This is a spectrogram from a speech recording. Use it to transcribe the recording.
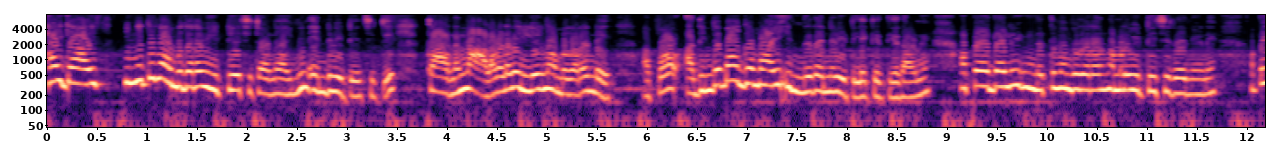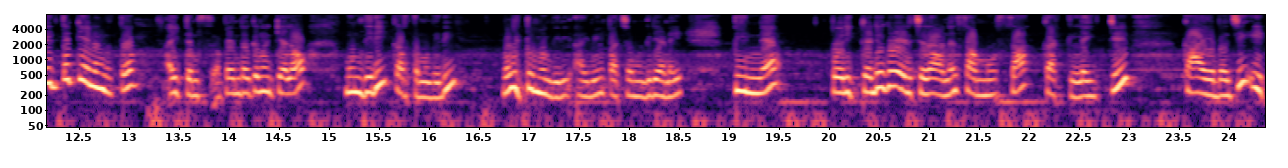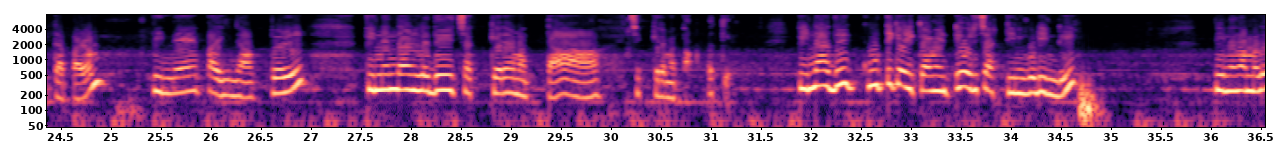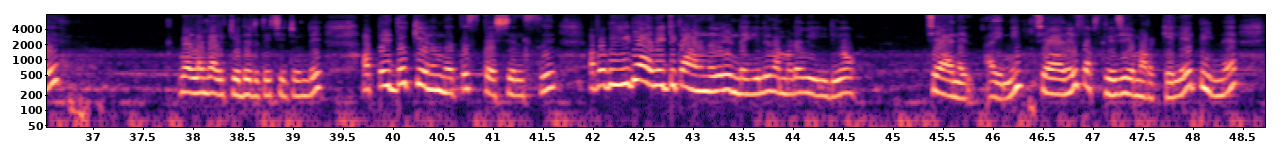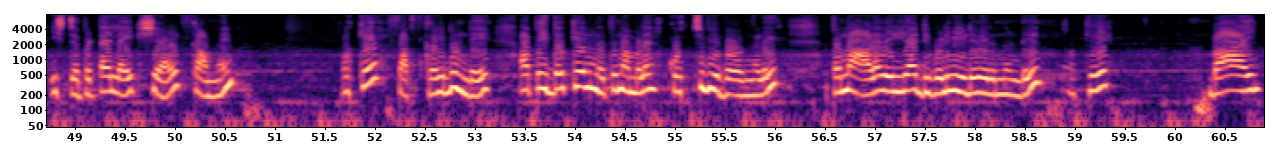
Hi guys ഇന്നത്തെ നോമ്പുതറ വീട്ടിൽ വെച്ചിട്ടാണ് ഐ മീൻ എന്റെ വീട്ടിൽ വെച്ചിട്ട്. കാരണം നാളെ ഇവിടെ വലിയൊരു നോമ്പുതറ ഉണ്ടേ. അപ്പോൾ അതിന്റെ ഭാഗമായി ഇന്ന് തന്നെ വീട്ടിലേക്ക് എത്തിയതാണ്. അപ്പോൾ ഏതായാലും ഇന്നത്തെ നോമ്പുതറ നമ്മൾ വീട്ടിൽ വെച്ചിട്ട് തന്നെയാണ്. അപ്പോൾ ഇതൊക്കെയാണ് ഇന്നത്തെ ഐറ്റംസ് അപ്പോൾ എന്തൊക്കെ നോക്കിയാലോ? മുന്തിരി കറുത്ത മുന്തിരി വെളുത്ത മുന്തിരി ഐ മീൻ പച്ചമുന്തിരിയാണ് പിന്നെ പൊരിക്കടിയൊക്കെ മേടിച്ചതാണ് സമൂസ കട്ട്ലൈറ്റ് കായബജി ഈട്ടപ്പഴം പിന്നെ പൈനാപ്പിൾ പിന്നെന്താണുള്ളത് ചക്കരമത്ത. ചക്കരമത്ത. ഓക്കെ പിന്നെ അത് കൂട്ടി കഴിക്കാൻ വേണ്ടി ഒരു ചട്ടിനും കൂടി ഉണ്ട്. പിന്നെ നമ്മൾ വെള്ളം കലക്കിയത് എടുത്ത് വെച്ചിട്ടുണ്ട്. അപ്പോൾ ഇതൊക്കെയാണ് ഇന്നത്തെ സ്പെഷ്യൽസ് അപ്പോൾ വീഡിയോ ആദ്യമായിട്ട് കാണുന്നവരുണ്ടെങ്കിൽ നമ്മുടെ video channel I mean channel subscribe ചെയ്യാൻ മറക്കല്ലേ? പിന്നെ ഇഷ്ടപ്പെട്ട like share comment okay subscribe ഉണ്ട്. അപ്പോൾ ഇതൊക്കെ ഇന്നത്തെ നമ്മൾ കൊച്ചു വിഭവങ്ങൾ അപ്പം നാളെ വലിയ അടിപൊളി വീഡിയോ വരുന്നുണ്ട്. Okay bye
